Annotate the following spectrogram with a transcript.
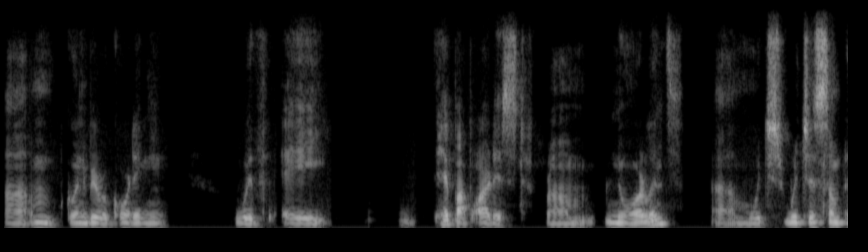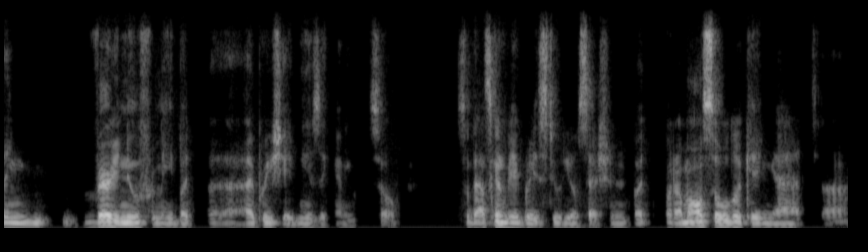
Uh, I'm going to be recording with a hip hop artist from New Orleans, um, which which is something very new for me. But uh, I appreciate music anyway, so so that's going to be a great studio session. But but I'm also looking at uh,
